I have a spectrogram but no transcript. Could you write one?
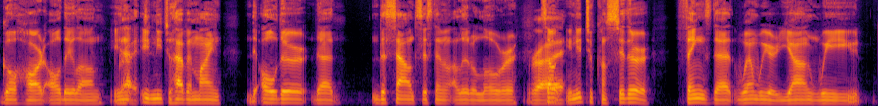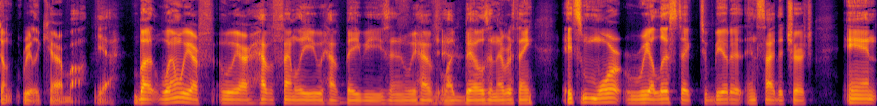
go hard all day long. You, know, Right. you need to have in mind the older that the sound system a little lower. Right. So you need to consider things that when we are young we don't really care about. Yeah, But when we are we are have a family, we have babies, and we have like bills and everything, it's more realistic to build it inside the church. And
